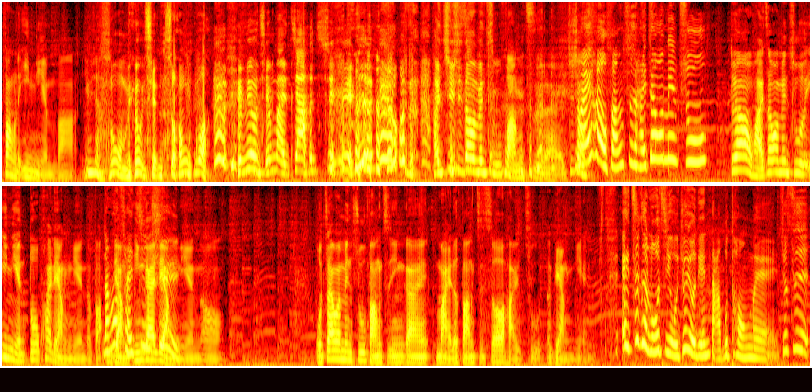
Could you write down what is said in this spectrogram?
放了一年吧，因为想说我没有钱装潢，也没有钱买家具，我还继续在外面租房子嘞。买好房子还在外面租？对啊，我还在外面租了一年多，快两年了吧？然后才应该两年哦。我在外面租房子，应该买了房子之后还租了两年。哎、欸，这个逻辑我就有点打不通哎、欸，就是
